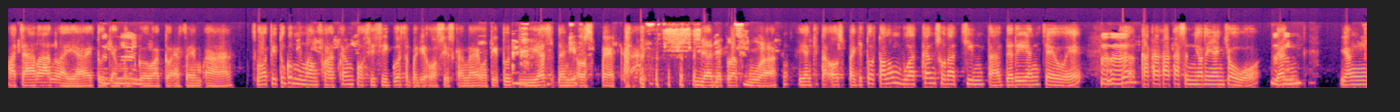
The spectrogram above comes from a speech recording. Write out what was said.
pacaran lah ya, itu zaman Mm-mm. gua waktu SMA. Waktu itu gue memanfaatkan posisi gue sebagai OSIS karena waktu itu dia sedang di ospek di adik kelas gua. Yang kita ospek itu tolong buatkan surat cinta dari yang cewek Mm-mm. ke kakak-kakak senior yang cowok dan yang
